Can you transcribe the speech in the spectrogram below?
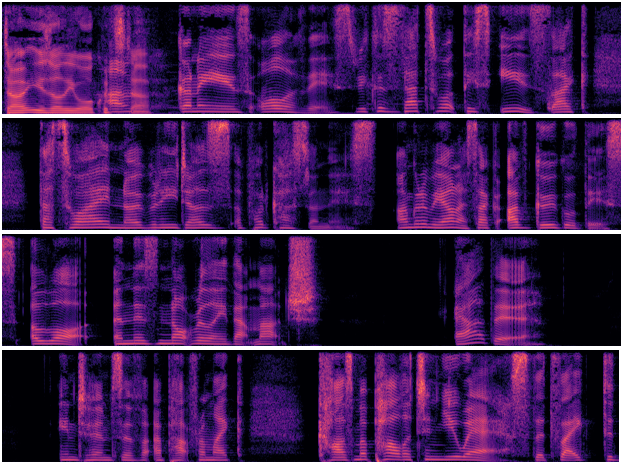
don't use all the awkward stuff. I'm gonna use all of this because that's what this is. Like, that's why nobody does a podcast on this. I'm gonna be honest. Like, I've googled this a lot, and there's not really that much out there in terms of apart from like cosmopolitan US. That's like the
